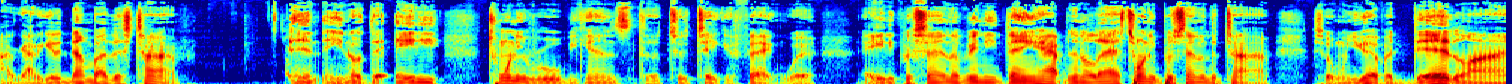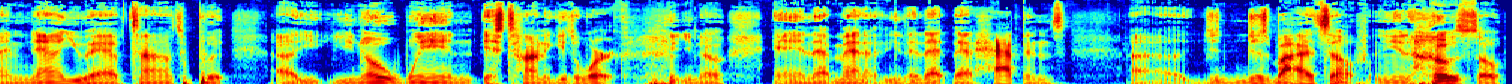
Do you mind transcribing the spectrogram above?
I've got to get it done by this time. And, you know, the 80 20 rule begins to, to take effect where 80% of anything happens in the last 20% of the time. So when you have a deadline, now you have time to put, uh, you, you know, when it's time to get to work, you know, and that matter, you know, that, that happens uh, j- just by itself, you know. So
